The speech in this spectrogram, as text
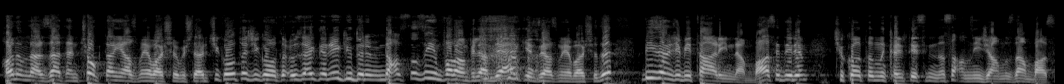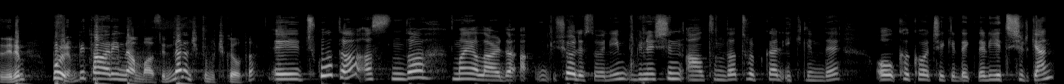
hanımlar zaten çoktan yazmaya başlamışlar. Çikolata çikolata özellikle renkli dönemimde hastasıyım falan filan diye herkes yazmaya başladı. Biz önce bir tarihinden bahsedelim. Çikolatanın kalitesini nasıl anlayacağımızdan bahsedelim. Buyurun bir tarihinden bahsedelim. Nereden çıktı bu çikolata? Ee, çikolata aslında mayalarda şöyle söyleyeyim güneşin altında tropikal iklimde o kakao çekirdekleri yetişirken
